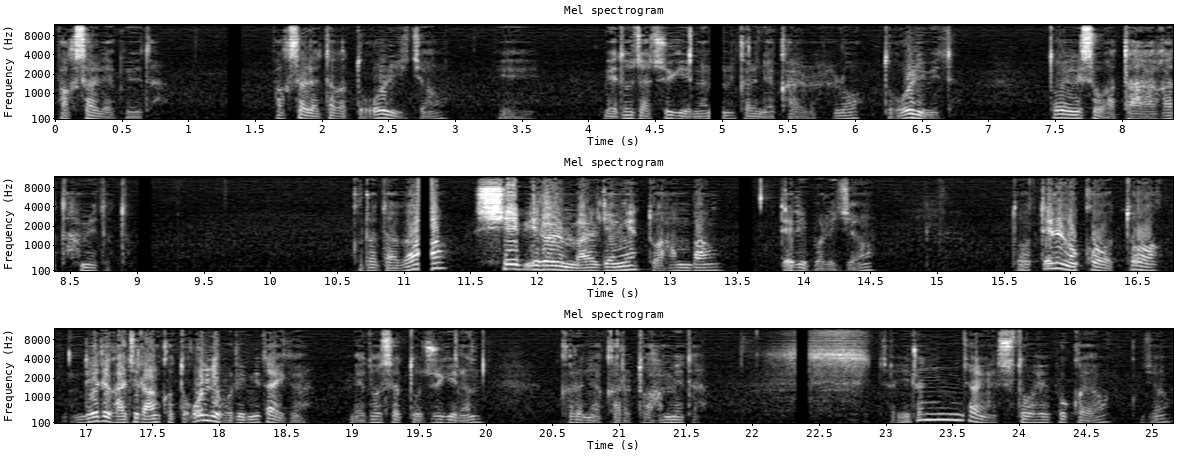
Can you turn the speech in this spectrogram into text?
박살 냅니다. 박살 냈다가 또 올리죠. 예, 매도자 죽이는 그런 역할로 또 올립니다. 또 여기서 왔다 갔다 합니다. 또. 그러다가 11월 말경에 또 한 방 때려버리죠. 또 때려놓고 또 내려가지 않고 또 올려버립니다. 이거 매도세 또 죽이는 그런 역할을 또 합니다. 자, 이런 장에 수도해 볼까요? 그죠?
